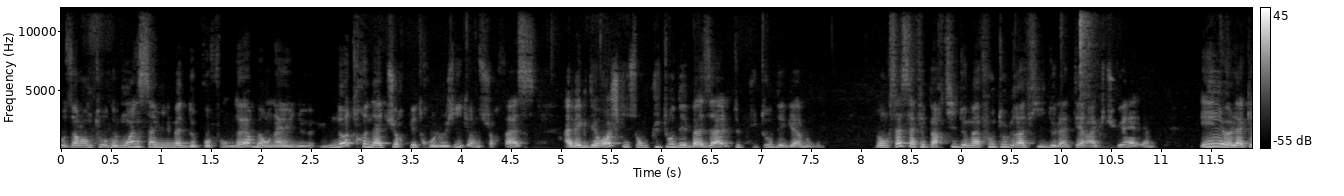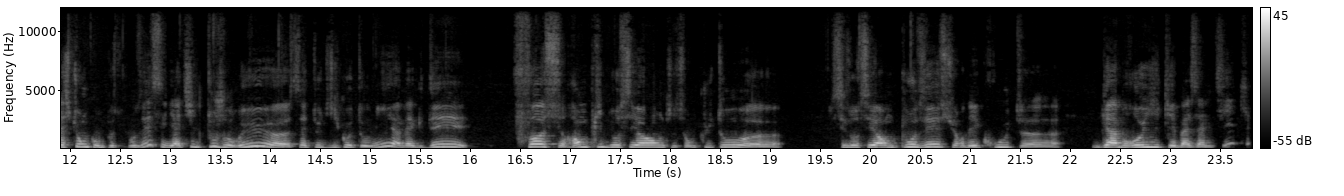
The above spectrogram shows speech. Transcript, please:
aux alentours de moins 5000 mètres de profondeur, ben on a une, autre nature pétrologique en surface, avec des roches qui sont plutôt des basaltes, plutôt des gabbros. Donc ça, ça fait partie de ma photographie de la Terre actuelle. Et euh, la question qu'on peut se poser, c'est y a-t-il toujours eu euh, cette dichotomie avec des fosses remplies d'océans qui sont plutôt ces océans posés sur des croûtes gabbroïques et basaltiques,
